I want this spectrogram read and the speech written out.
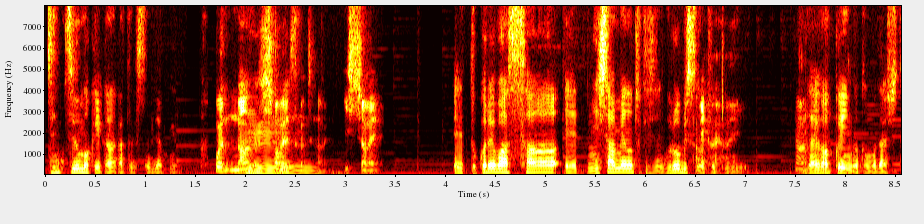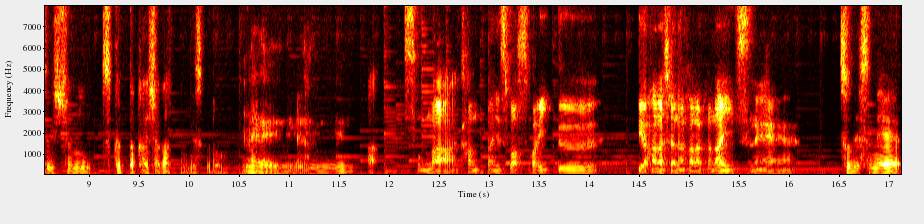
全然うまくいかなかったですね、でも。これ何社目ですかうんちなみに ?1 社目。えっと、これはさ、えっと、2社目の時ですね、グロービスの時はいはいに、なるほど大学院の友達と一緒に作った会社があったんですけど、えそんな簡単にスパスパ行くっていう話はなかなかないんですね。そうですね。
